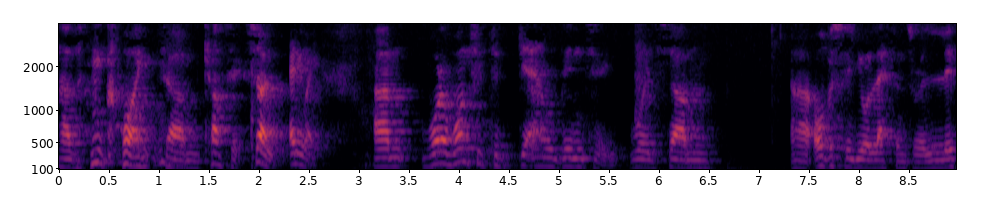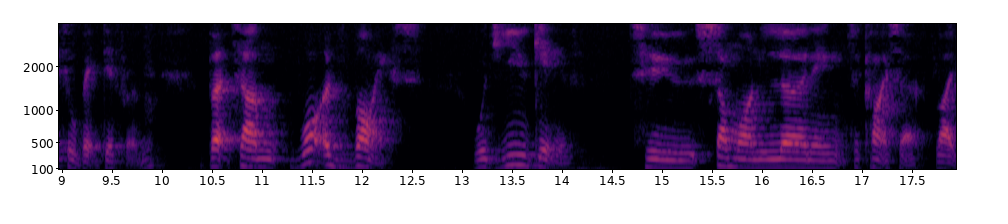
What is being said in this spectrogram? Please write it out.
hasn't quite um, cut it. So anyway, um, what I wanted to delve into was um, uh, obviously your lessons are a little bit different, but um, what advice would you give to someone learning to kite surf? Like,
